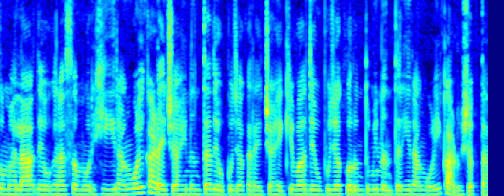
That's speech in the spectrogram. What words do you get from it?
तुम्हाला देवघरासमोर ही रांगोळी काढायची आहे. नंतर देवपूजा करायची आहे. किंवा देवपूजा करून तुम्ही नंतर ही रांगोळी काढू शकता.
